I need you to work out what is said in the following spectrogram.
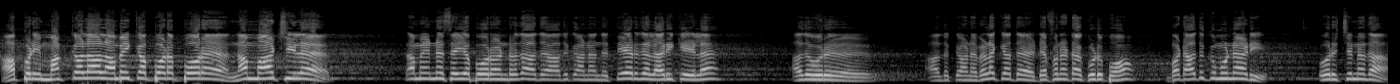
அப்படி மக்களால் அமைக்கப்பட போற நம் ஆட்சியில நம்ம என்ன செய்ய போறோன்றது அது அதுக்கான அந்த தேர்தல் அறிக்கையில் அது ஒரு அதுக்கான விளக்கத்தை டெஃபினட்டாக கொடுப்போம். பட் அதுக்கு முன்னாடி ஒரு சின்னதா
